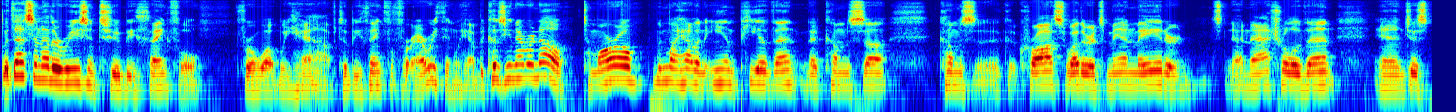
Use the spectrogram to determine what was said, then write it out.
but that's another reason to be thankful for what we have, to be thankful for everything we have, because you never know. Tomorrow we might have an EMP event that comes uh, comes uh, across, whether it's man-made or a natural event, and just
